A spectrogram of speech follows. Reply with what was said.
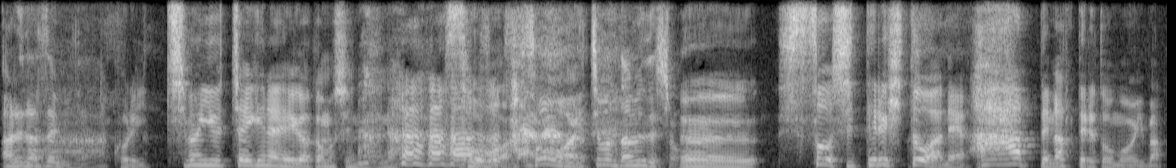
あれだぜみたいな。あーこれ一番言っちゃいけない映画かもしれないな。そう。はそうは一番ダメでしょ。うん。そう知ってる人はねあーってなってると思う今。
